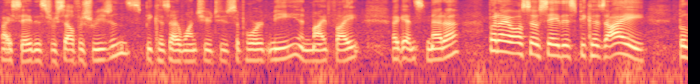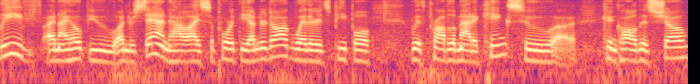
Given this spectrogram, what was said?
I say this for selfish reasons because I want you to support me in my fight against Meta. But I also say this because I believe and I hope you understand how I support the underdog, whether it's people with problematic kinks who uh, can call this show.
